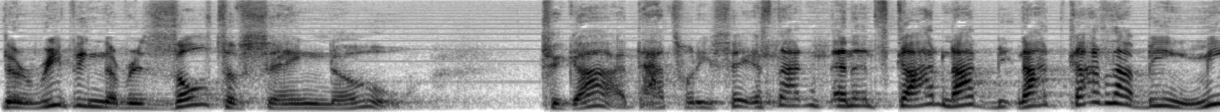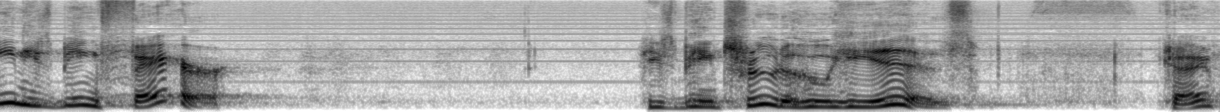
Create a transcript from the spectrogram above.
They're reaping the results of saying no to God. That's what he's saying. It's not, and it's God not, not God's not being mean, he's being fair. He's being true to who he is. Okay?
